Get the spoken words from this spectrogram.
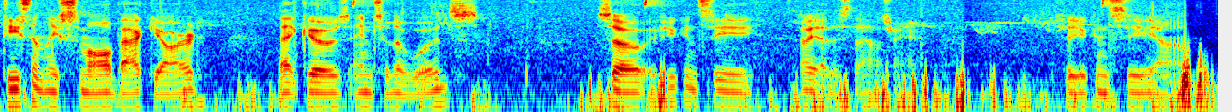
decently small backyard that goes into the woods. So if you can see, oh yeah, this is the house right here. So you can see um,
